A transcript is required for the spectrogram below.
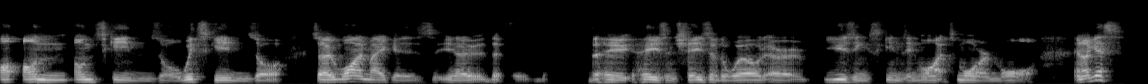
on on skins or with skins or so winemakers. You know, the the he, he's and she's of the world are using skins in whites more and more. And I guess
